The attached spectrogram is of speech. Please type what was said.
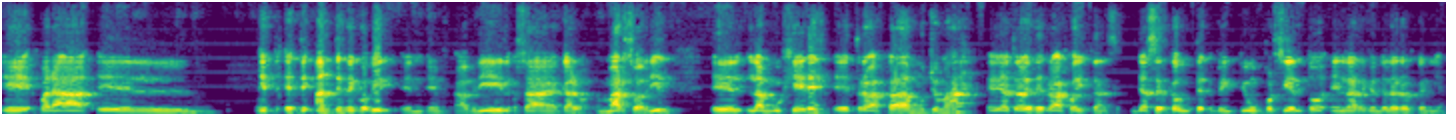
eh, para el este, este, antes de COVID, en, abril, o sea, claro, en marzo, abril, las mujeres eh, trabajaban mucho más eh, a través de trabajo a distancia, ya cerca de un 21% en la región de la Araucanía.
